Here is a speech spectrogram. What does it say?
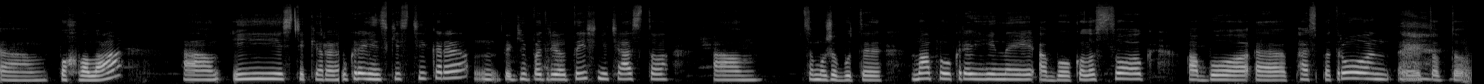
е, похвала. І стікери, українські стікери, такі патріотичні часто. Це може бути мапа України, або колосок, або е, пес патрон. Е, тобто,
